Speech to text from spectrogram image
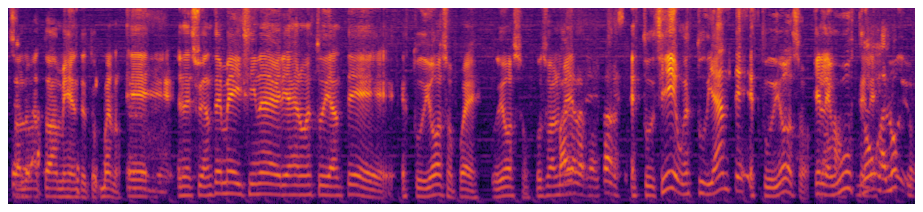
Saludos a toda mi gente. Bueno, eh, el estudiante de medicina debería ser un estudiante estudioso, pues, estudioso. Usualmente. Vaya la sí, un estudiante estudioso, que le guste. No un alumno.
